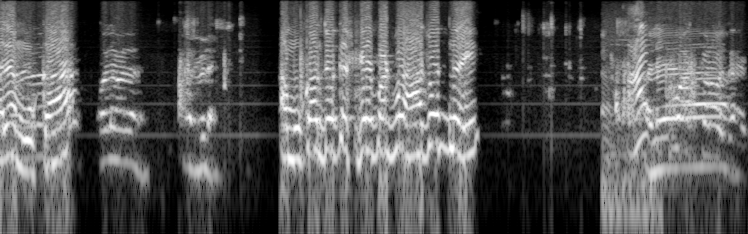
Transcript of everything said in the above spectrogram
અરે મુકા. ઓલે ઓલે ઓલે આ મુકા તો કે સ્પેર પાર્ટ પર હાજો જ નહીં. શું વાત કરો સાહેબ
